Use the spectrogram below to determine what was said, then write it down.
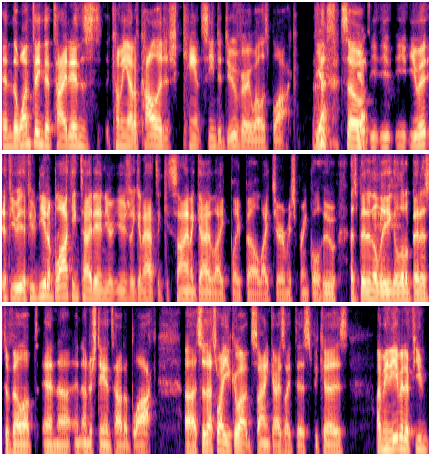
And the one thing that tight ends coming out of college can't seem to do very well is block. Yes. So Yes. you, you, you if you if you need a blocking tight end, you're usually going to have to sign a guy like Blake Bell, like Jeremy Sprinkle, who has been in the league a little bit, has developed and uh, and understands how to block. Uh, so that's why you go out and sign guys like this because I mean, even if you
